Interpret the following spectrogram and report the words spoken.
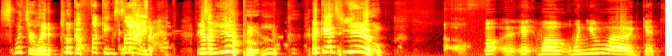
Switzerland took a fucking side because of you, Putin, against you. oh well, uh, it, well, when you uh, get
